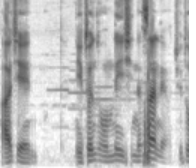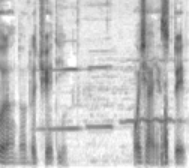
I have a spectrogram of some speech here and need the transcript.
而且你遵从内心的善良去做了很多的决定，我想也是对的。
